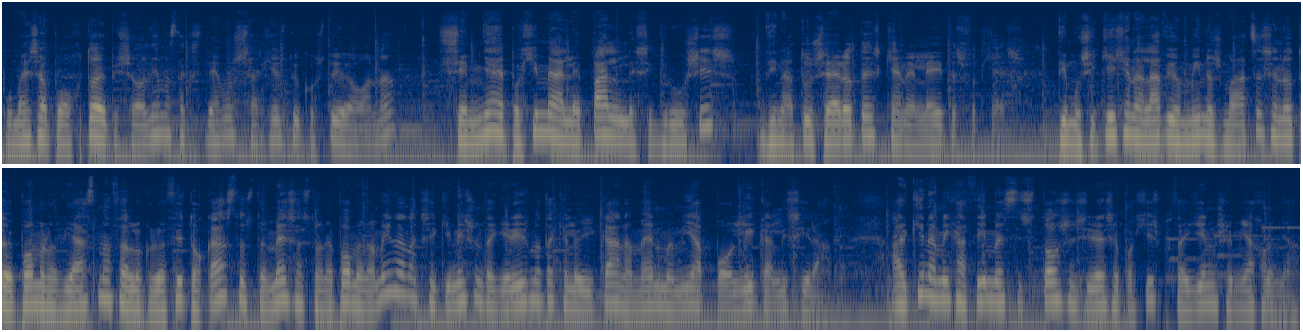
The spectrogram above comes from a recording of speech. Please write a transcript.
που μέσα από 8 επεισόδια μας ταξιδεύουν στις αρχές του 20ου αιώνα, σε μια εποχή με αλλεπάλληλες συγκρούσεις, δυνατούς έρωτες και ανελαίτε φωτιές. Τη μουσική έχει αναλάβει ο Μίνος Μάτσας, ενώ το επόμενο διάστημα θα ολοκληρωθεί το cast ώστε μέσα στον επόμενο μήνα να ξεκινήσουν τα γυρίσματα και λογικά αναμένουμε μια πολύ καλή σειρά. Αρκεί να μην χαθεί με στις τόσες σειρές εποχής που θα γίνουν σε μια χρονιά.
